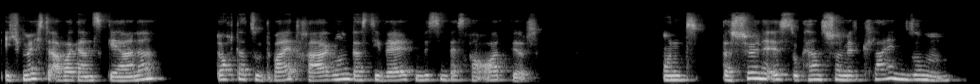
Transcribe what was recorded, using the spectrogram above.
ich möchte aber ganz gerne doch dazu beitragen, dass die Welt ein bisschen besserer Ort wird. Und das Schöne ist, du kannst schon mit kleinen Summen,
